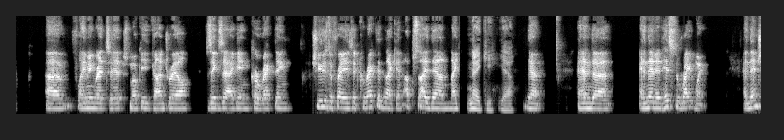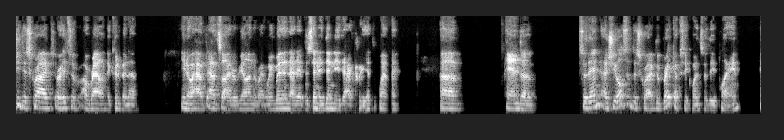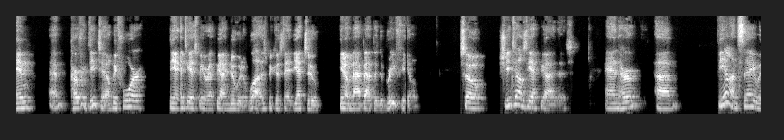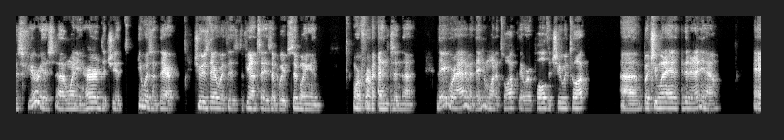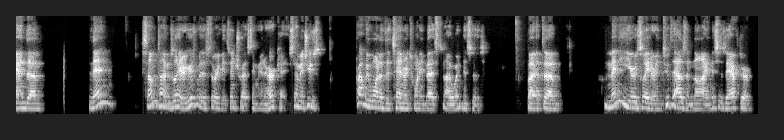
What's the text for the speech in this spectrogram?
uh, flaming red tip, smoky contrail, zigzagging, correcting. She used a phrase that corrected like an upside down Nike. Nike, yeah. Yeah. And uh, and then it hits the right wing. And then she describes, or hits around, it could have been a, you know, out, outside or beyond the right wing, but in that vicinity, it didn't need to actually hit the plane. Um, and uh, so then uh, she also described the breakup sequence of the plane in uh, perfect detail before the NTSB or FBI knew what it was because they had yet to, you know, map out the debris field. So she tells the FBI this, and her um, fiance was furious uh, when he heard that she had he wasn't there. She was there with his the fiance's, I believe, sibling and or friends, and uh, they were adamant. They didn't want to talk. They were appalled that she would talk, uh, but she went ahead and did it anyhow. And um, then, sometimes later, here's where the story gets interesting. In her case, I mean, she's probably one of the ten or twenty best eyewitnesses, but um, many years later, in 2009, this is after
